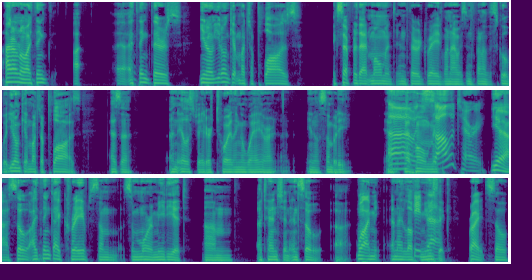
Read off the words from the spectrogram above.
I don't know. I think I, I think there's you know you don't get much applause except for that moment in third grade when I was in front of the school, but you don't get much applause as a an illustrator toiling away or you know somebody at, oh, at home. solitary. Yeah, so I think I craved some some more immediate um, attention, and so uh, well, I mean, and I love Feedback. music, right? So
